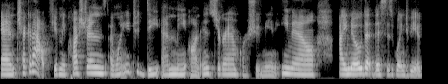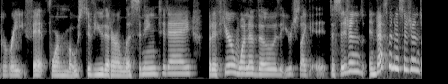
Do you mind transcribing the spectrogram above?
and check it out. If you have any questions, I want you to DM me on Instagram or shoot me an email. I know that this is going to be a great fit for most of you that are listening today. But if you're one of those that you're just like, eh, decisions, investment decisions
